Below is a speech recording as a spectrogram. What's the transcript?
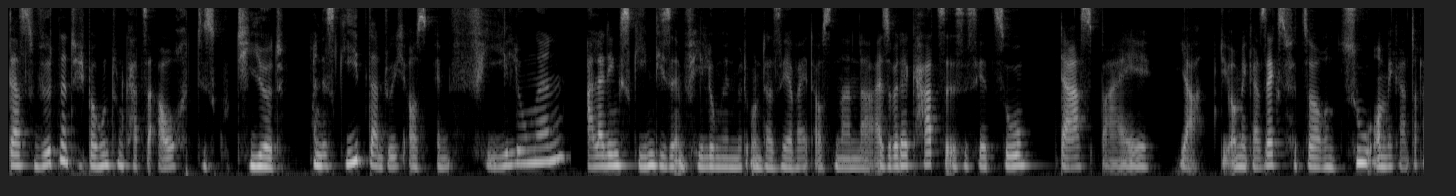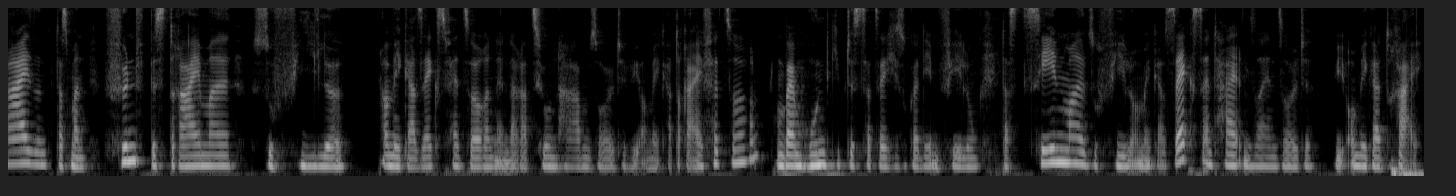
das wird natürlich bei Hund und Katze auch diskutiert. Und es gibt dann durchaus Empfehlungen. Allerdings gehen diese Empfehlungen mitunter sehr weit auseinander. Also bei der Katze ist es jetzt so, dass bei ja, die Omega-6-Fettsäuren zu Omega-3 sind, dass man fünf bis dreimal so viele Omega-6-Fettsäuren in der Ration haben sollte wie Omega-3-Fettsäuren. Und beim Hund gibt es tatsächlich sogar die Empfehlung, dass zehnmal so viel Omega-6 enthalten sein sollte wie Omega-3.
